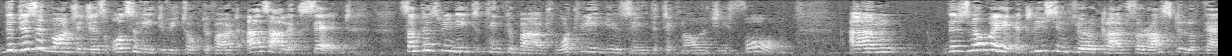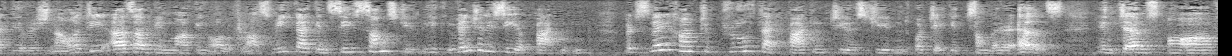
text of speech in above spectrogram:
the disadvantages also need to be talked about. As Alex said, sometimes we need to think about what we're using the technology for. Um, there's no way, at least in CuraCloud, for us to look at the originality. As I've been marking all of last week, I can see some students, you eventually see a pattern, but it's very hard to prove that pattern to a student or take it somewhere else in terms of,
